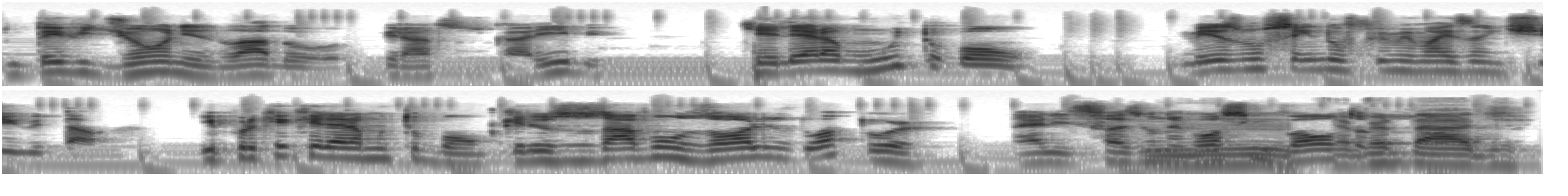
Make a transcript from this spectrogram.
do David Jones, lá do Piratas do Caribe, que ele era muito bom, mesmo sendo um filme mais antigo e tal. E por que, que ele era muito bom? Porque eles usavam os olhos do ator. Né? Eles faziam um negócio em Hum, volta. É verdade.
